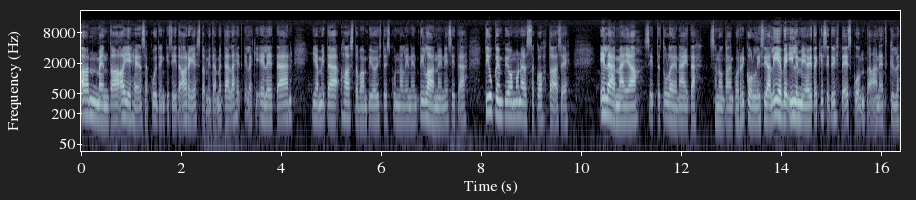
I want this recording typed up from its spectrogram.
ammentaa aiheensa kuitenkin siitä arjesta, mitä me tällä hetkelläkin eletään. Ja mitä haastavampi on yhteiskunnallinen tilanne, niin sitä tiukempi on monessa kohtaa se elämä ja sitten tulee näitä sanotaanko rikollisia lieveilmiöitäkin sit yhteiskuntaan. Että kyllä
